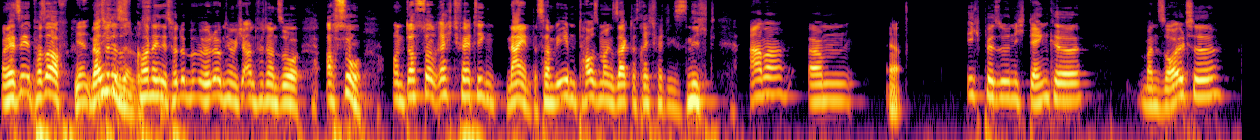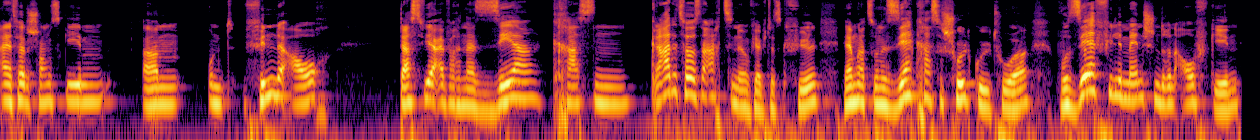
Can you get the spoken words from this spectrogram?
Und jetzt, pass auf, ja, das wird ein Content, jetzt wird, wird irgendjemand mich antwittern so, ach so, und das soll rechtfertigen? Nein, das haben wir eben tausendmal gesagt, das rechtfertigt es nicht. Aber, ähm, ja. ich persönlich denke, man sollte eine zweite Chance geben, ähm, und finde auch, dass wir einfach in einer sehr krassen, gerade 2018 irgendwie habe ich das Gefühl, wir haben gerade so eine sehr krasse Schuldkultur, wo sehr viele Menschen drin aufgehen,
